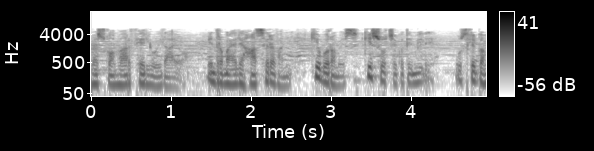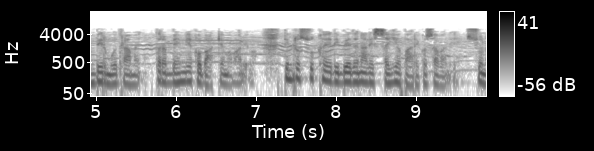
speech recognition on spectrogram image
रमेशको अनुहार फेरि ओइलायो इन्द्रमायाले हाँसेर भने के भो रमेश? के सोचेको तिमीले? उसले गम्भीर मुद्रामै तर व्यङ्ग्यको वाक्यमा भन्यो तिम्रो सुख यदि वेदनाले सह्य पारेको छ भने सुन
